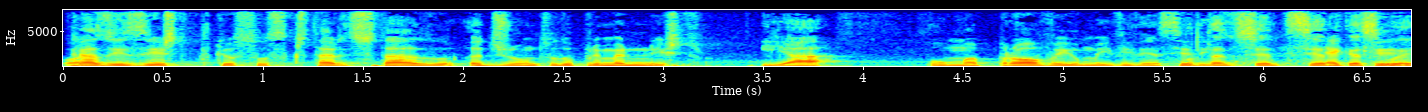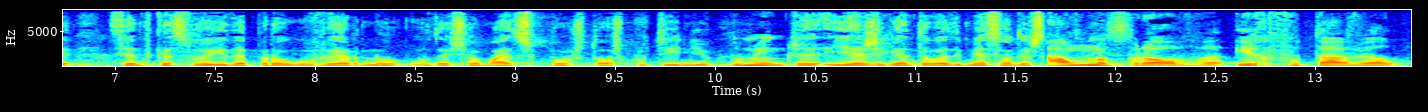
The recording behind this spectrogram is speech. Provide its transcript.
O caso existe porque eu sou secretário de Estado adjunto do Primeiro-Ministro e há uma prova e uma evidência Portanto, disso. sente, sente É que a sua, sente que a sua ida para o governo o deixou mais exposto ao escrutínio Domingos. eh, e agigantou a dimensão deste Há caso, é uma prova irrefutável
